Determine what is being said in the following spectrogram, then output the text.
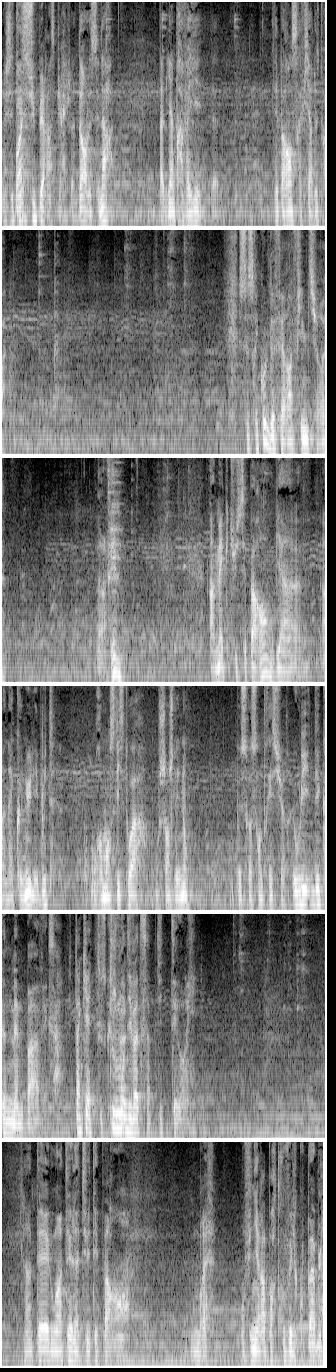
J'étais Ouais. super inspiré. J'adore le scénar. T'as bien travaillé. Euh, Tes parents seraient fiers de toi. Ce serait cool de faire un film sur eux. Un film? Un mec tue ses parents ou bien euh, un inconnu les bute. On romance l'histoire, on change les noms. On peut se recentrer sur... Oublie, déconne même pas avec ça. T'inquiète, tout ce que Tout je le monde y va de sa petite théorie. Un tel ou un tel a tué tes parents. Bref, on finira par trouver le coupable.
